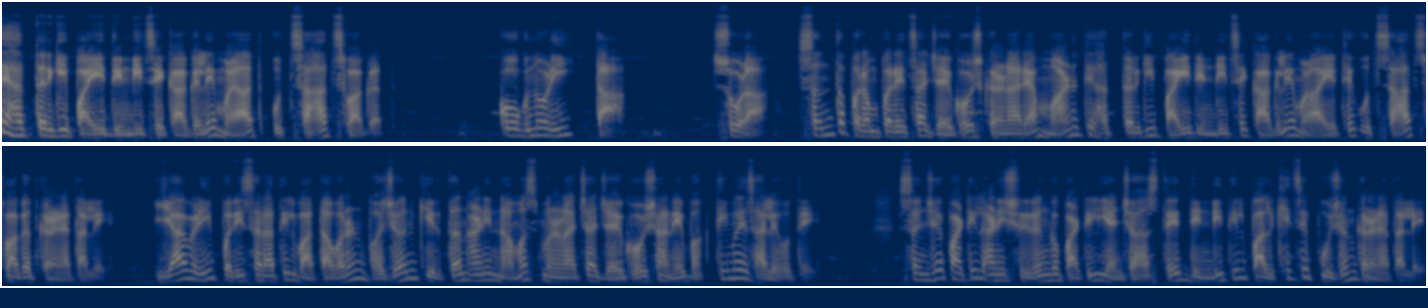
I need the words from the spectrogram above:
ते हत्तरगी पायी दिंडीचे कागले मळात उत्साहात स्वागत. कोगनोळी ता. सोळा. संत परंपरेचा जयघोष करणाऱ्या माण ते हत्तरगी पायी दिंडीचे कागले मळा येथे उत्साहात स्वागत करण्यात आले. यावेळी परिसरातील वातावरण भजन कीर्तन आणि नामस्मरणाच्या जयघोषाने भक्तिमय झाले होते. संजय पाटील आणि श्रीरंग पाटील यांच्या हस्ते दिंडीतील पालखीचे पूजन करण्यात आले.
